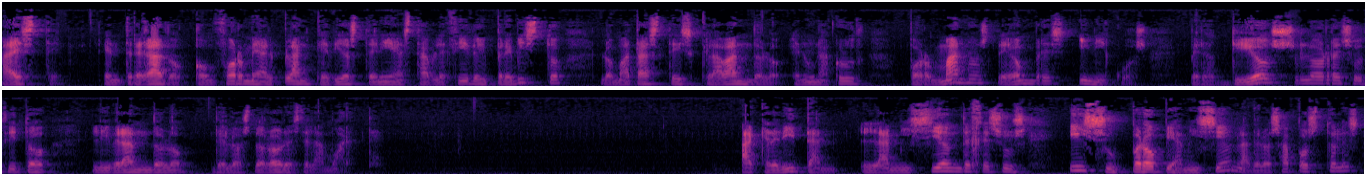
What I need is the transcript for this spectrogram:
a este entregado conforme al plan que Dios tenía establecido y previsto, lo matasteis clavándolo en una cruz por manos de hombres inicuos, pero Dios lo resucitó librándolo de los dolores de la muerte. Acreditan la misión de Jesús y su propia misión, la de los apóstoles,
